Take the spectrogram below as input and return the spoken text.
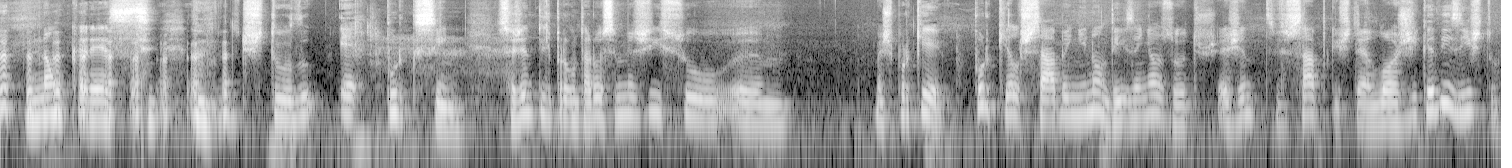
não carece de estudo, é porque sim. Se a gente lhe perguntar, ouça, mas isso. Hum, mas porquê? Porque eles sabem e não dizem aos outros. A gente sabe que isto é lógica, diz isto.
